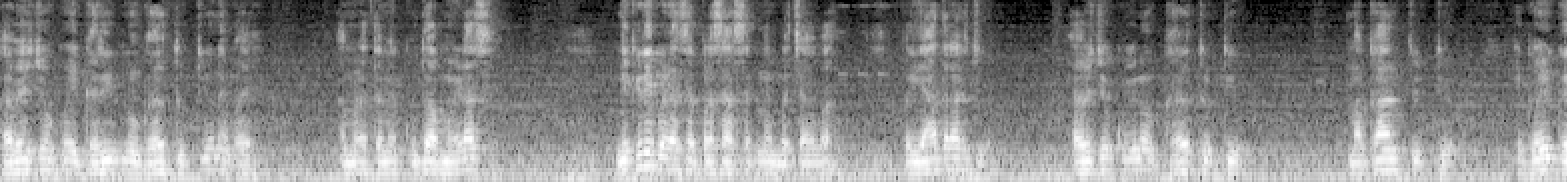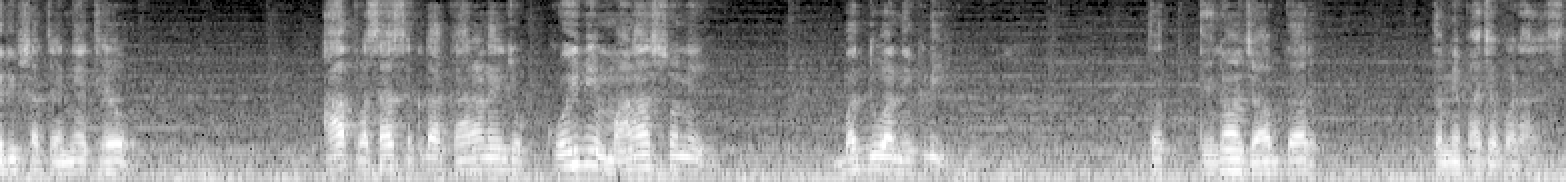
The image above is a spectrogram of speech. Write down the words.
હવે જો કોઈ ગરીબનું ઘર તૂટ્યું ને ભાઈ, હમણાં તમે કુદા મળ્યા છે? નીકળી પડ્યા છે પ્રશાસકને બચાવવા પણ યાદ રાખજો, હવે જો કોઈનો ઘર તૂટ્યું, મકાન તૂટ્યું, એ કોઈ ગરીબ સાથે અન્યાય થયો, આ પ્રશાસકના કારણે જો કોઈ બી માણસોની બદુઆ નીકળી, તો તેનો જવાબદાર તમે ભાજપવાળા હશે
